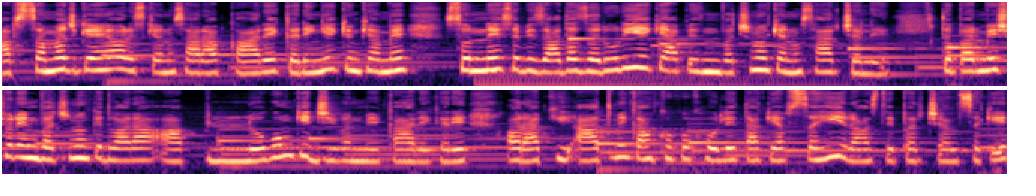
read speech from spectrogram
आप समझ गए हैं और इसके अनुसार आप कार्य करेंगे, क्योंकि हमें सुनने से भी ज़्यादा ज़रूरी है कि आप इन वचनों के अनुसार चलें। तो परमेश्वर इन वचनों के द्वारा आप लोगों के जीवन में कार्य करें और आपकी आत्मिक आँखों को खोले, ताकि आप सही रास्ते पर चल सके,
